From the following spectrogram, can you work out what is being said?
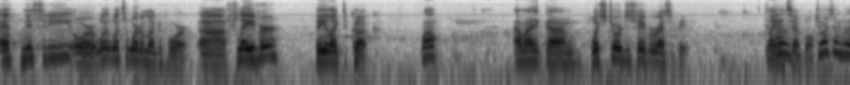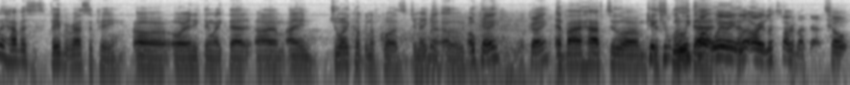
ethnicity or what, what's the word I'm looking for? Uh, flavor that you like to cook. Well, I like. Um, What's George's favorite recipe? Plain and simple. George don't really have a favorite recipe uh, or anything like that. Um, I enjoy cooking, of course, Jamaican Uh, food. okay. Okay. If I have to um, Can, can, we that, talk? Wait, wait. if- let- all right, let's talk about that. So,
